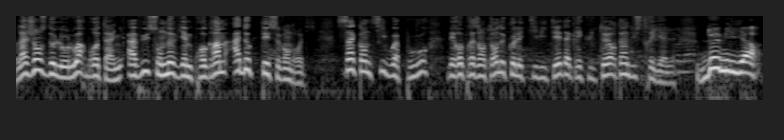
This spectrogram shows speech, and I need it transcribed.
L'Agence de l'eau Loire-Bretagne a vu son neuvième programme adopté ce vendredi. 56 voix pour, des représentants de collectivités, d'agriculteurs, d'industriels. 2 milliards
